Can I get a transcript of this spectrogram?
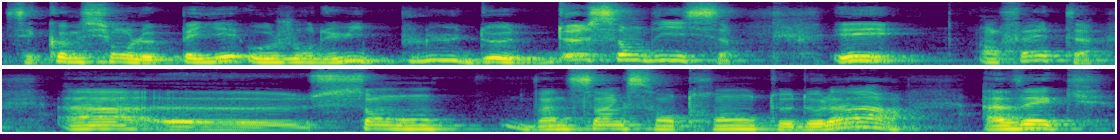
c'est comme si on le payait aujourd'hui plus de 210. Et en fait, à 125-130 dollars, avec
